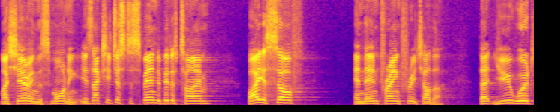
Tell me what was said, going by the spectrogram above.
my sharing this morning is actually just to spend a bit of time by yourself and then praying for each other that you would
